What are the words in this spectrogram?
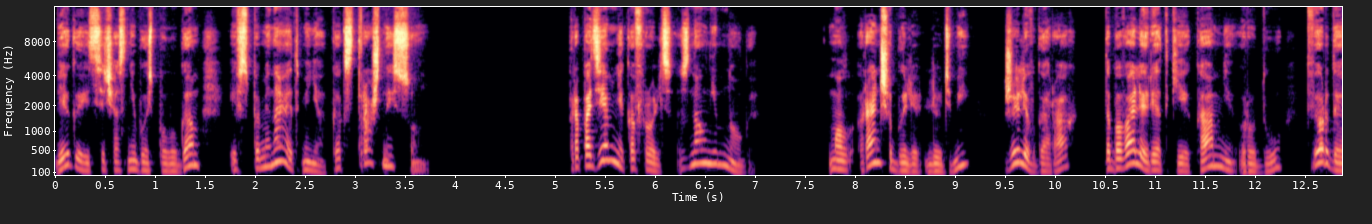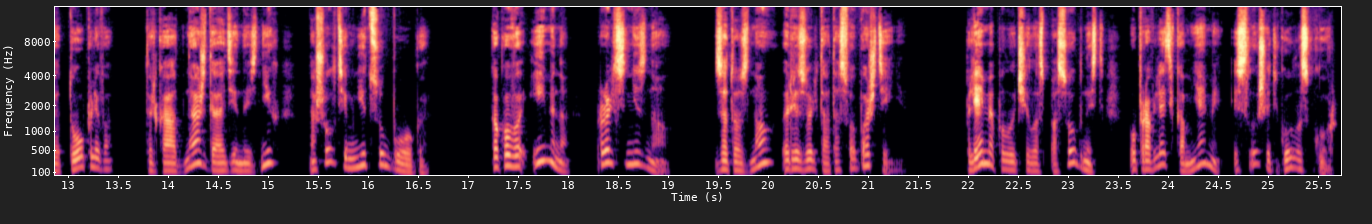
Бегает сейчас, небось, по лугам и вспоминает меня, как страшный сон. Про подземников Рольц знал немного. Мол, раньше были людьми, Жили в горах, добывали редкие камни, руду, твердое топливо. Только однажды один из них нашел темницу Бога. Какого именно, Рольс не знал. Зато знал результат освобождения. Племя получило способность управлять камнями и слышать голос гор.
